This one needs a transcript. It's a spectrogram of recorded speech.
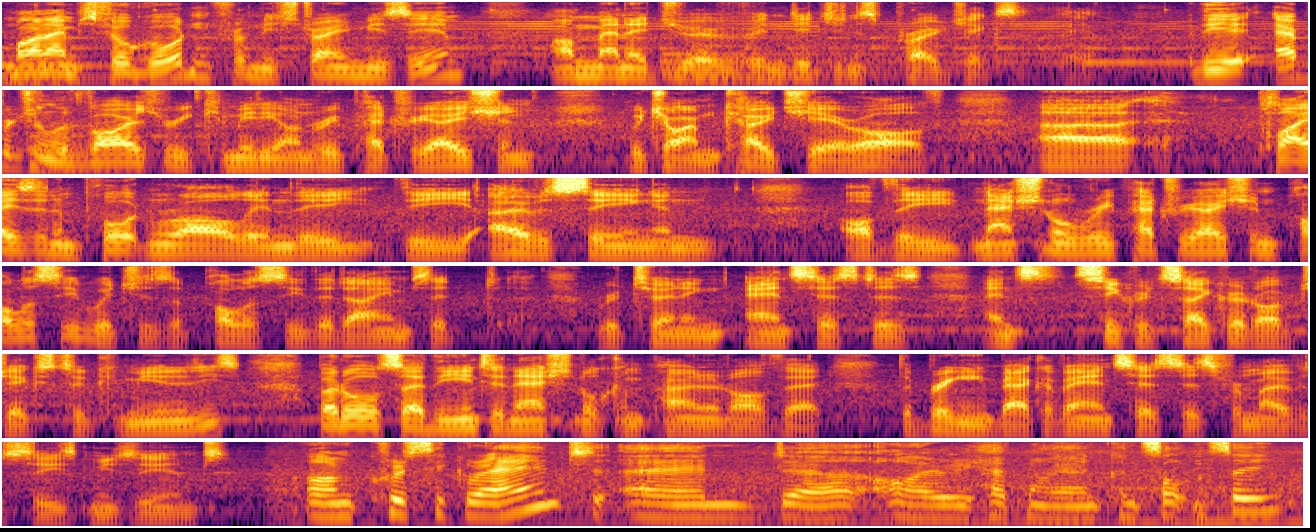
My name's Phil Gordon from the Australian Museum. I'm manager of Indigenous projects there. The Aboriginal Advisory Committee on Repatriation, which I'm co-chair of, uh, plays an important role in the, the overseeing and of the national repatriation policy, which is a policy that aims at returning ancestors and secret sacred objects to communities, but also the international component of that, the bringing back of ancestors from overseas museums. I'm Chrissy Grant and uh, I have my own consultancy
